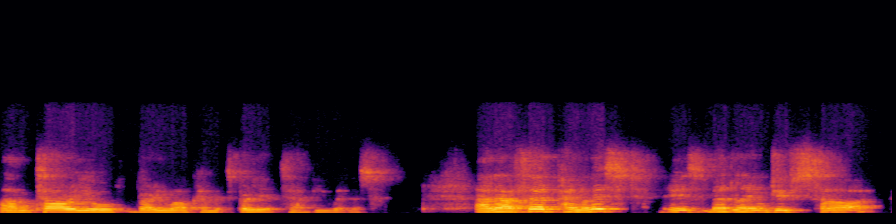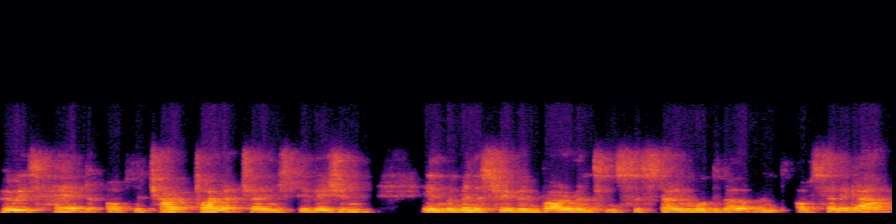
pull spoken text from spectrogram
Um, Tara, you're very welcome. It's brilliant to have you with us. And our third panelist is Madeleine Diouf who is head of the Ch Climate Change Division in the Ministry of Environment and Sustainable Development of Senegal,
